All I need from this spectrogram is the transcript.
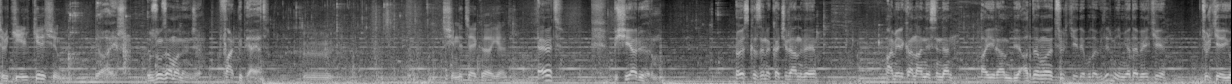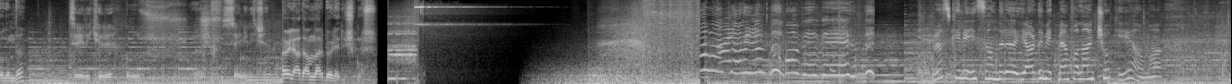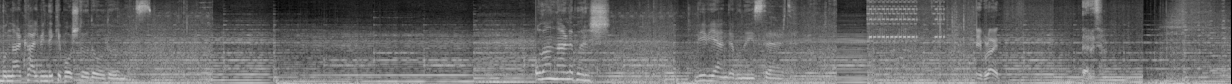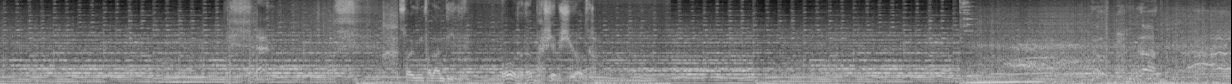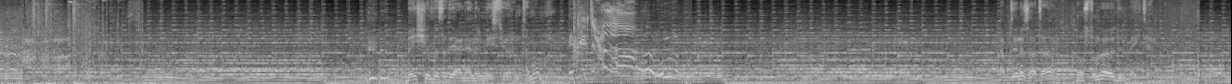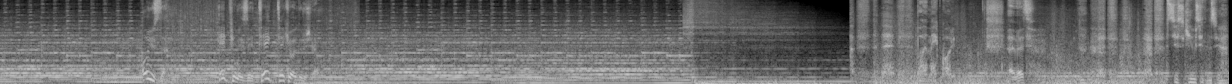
Türkiye ilk gelişim. Yok hayır. Uzun zaman önce. Farklı bir hayat. Şimdi tekrar geldim. Evet. Bir şey arıyorum. Öz kızını kaçıran ve Amerikan annesinden ayıran bir adamı Türkiye'de bulabilir miyim? Ya da belki Türkiye yolunda? Tehlikeli olur. Senin için. Öyle adamlar böyle düşünür. Bebeğim. Rastgele insanlara yardım etmen falan çok iyi ama bunlar kalbindeki boşluğu doldurmaz. Olanlarla barış. Vivian de bunu isterdi. Brian. Evet. Falan değildi. O odada başka bir şey oldu. Beş yıldızı değerlendirme istiyorum tamam mı? Yaptığınız hata dostumu öldürmekti. Hepinizi tek tek öldüreceğim. Bay McCoy, Evet, siz kimsiniz ya?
